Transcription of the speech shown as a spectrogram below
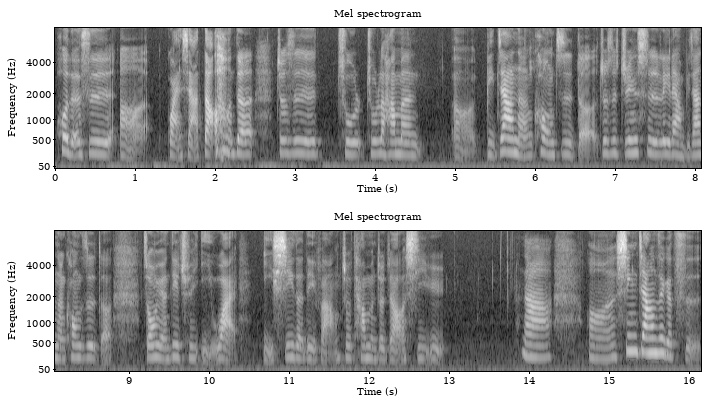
或者是呃管辖到的，就是除除了他们呃比较能控制的，就是军事力量比较能控制的中原地区以外以西的地方，就他们就叫西域。那呃，新疆这个词，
